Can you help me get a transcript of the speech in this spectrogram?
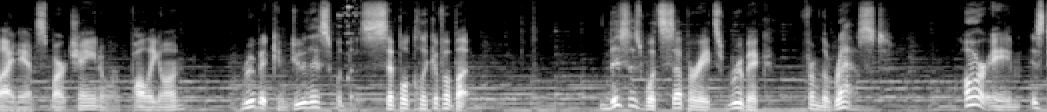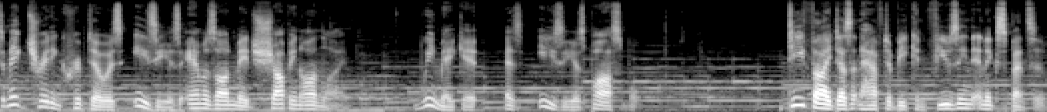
Binance Smart Chain or Polygon, Rubic can do this with a simple click of a button. This is what separates Rubic from the rest. Our aim is to make trading crypto as easy as Amazon made shopping online. We make it as easy as possible. DeFi doesn't have to be confusing and expensive.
